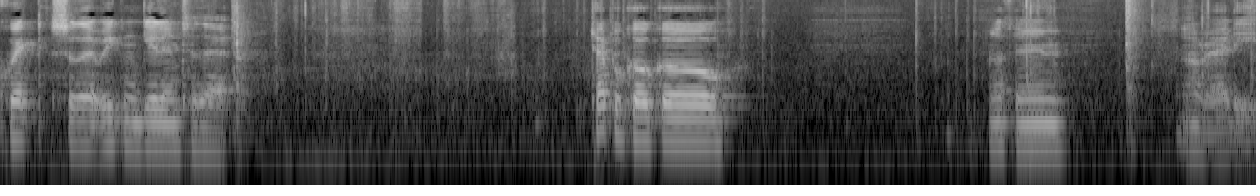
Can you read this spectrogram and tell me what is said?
quick so that we can get into that. Tapu Koko. Nothing. Alrighty.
